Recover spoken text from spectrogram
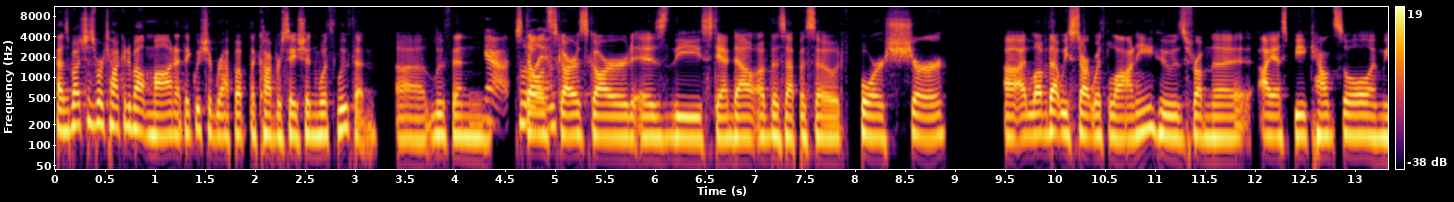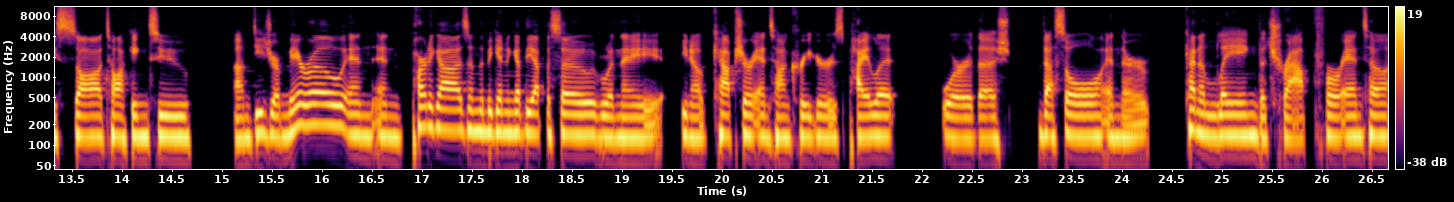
as much as we're talking about Mon, I think we should wrap up the conversation with Luthen. Uh, Luthen Yeah, Stellan totally. Skarsgård is the standout of this episode for sure. Uh, I love that we start with Lonnie, who's from the ISB Council, and we saw talking to um, Dedra Meero and and Partagaz in the beginning of the episode when they you know capture Anton Kreegyr's pilot or the sh- vessel and they're kind of laying the trap for Anton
